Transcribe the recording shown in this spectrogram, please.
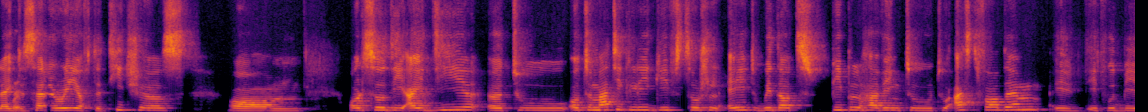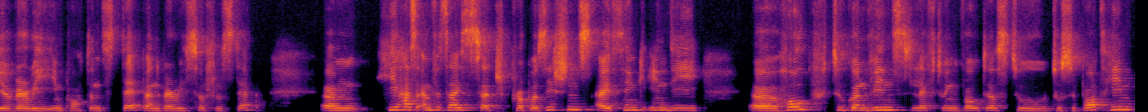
like right. the salary of the teachers, or um, also the idea uh, to automatically give social aid without people having to, to ask for them. It, it would be a very important step and very social step. Um, he has emphasized such propositions. I think in the uh, hope to convince left-wing voters to, to support him.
